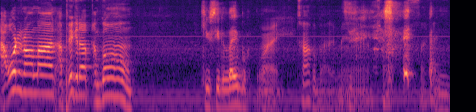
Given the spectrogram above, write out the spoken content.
I ordered online. I pick it up. I'm going home. QC the label. Right. Talk about it, man. Fucking,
